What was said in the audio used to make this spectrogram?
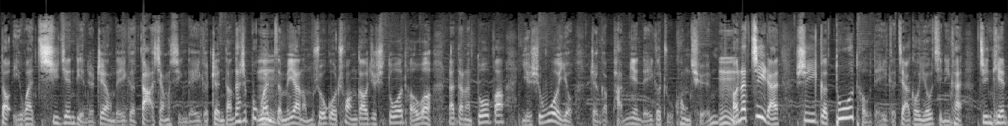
到一万七千点的这样的一个大箱型的一个震荡。但是不管怎么样呢，嗯、我们说过创高就是多头哦，那当然多方也是握有整个盘面的一个主控权。嗯，好，那既然是一个多头的一个架构，尤其你看今天。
